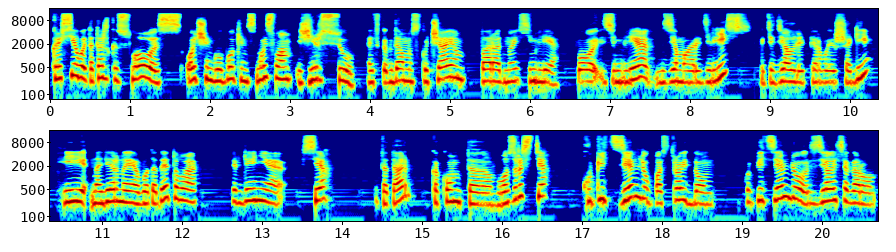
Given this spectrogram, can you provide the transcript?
красивое татарское слово с очень глубоким смыслом «жирсю». Это когда мы скучаем по родной земле, по земле, где мы родились, где делали первые шаги. И, наверное, вот от этого стремление всех татар в каком-то возрасте купить землю, построить дом, купить землю, сделать огород.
